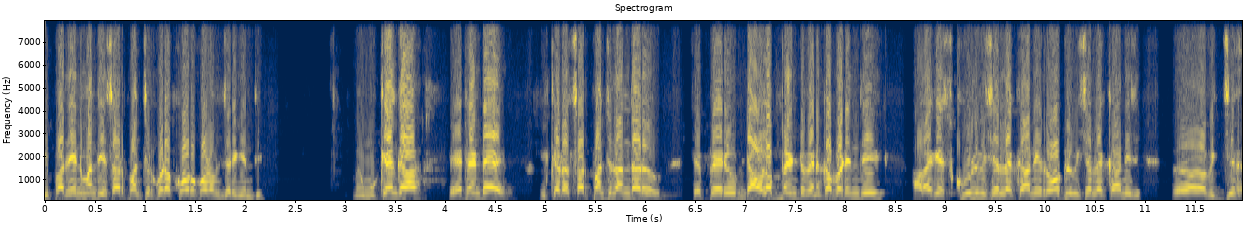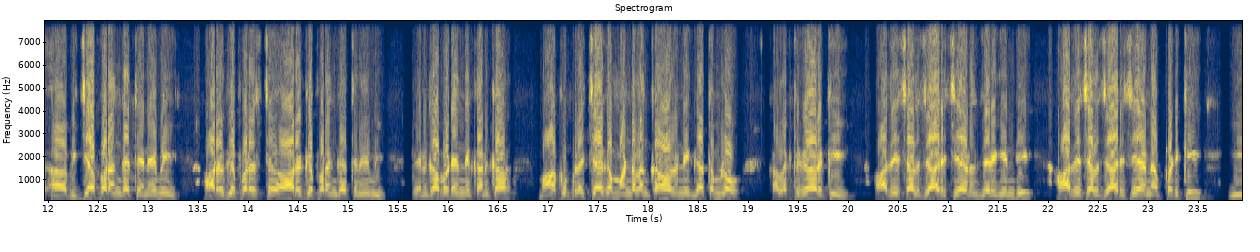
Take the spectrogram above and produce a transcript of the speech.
ఈ పదిహేను మంది సర్పంచులు కూడా కోరుకోవడం జరిగింది. మేము ముఖ్యంగా ఏంటంటే ఇక్కడ సర్పంచులందరూ చెప్పారు డెవలప్మెంట్ వెనుకబడింది. అలాగే స్కూల్ విషయంలో కానీ రోడ్ల విషయంలో కానీ విద్య విద్యాపరంగానేమి ఆరోగ్య పరిస్థితి ఆరోగ్యపరంగానేమి వెనుకబడింది. కనుక మాకు ప్రత్యేక మండలం కావాలని గతంలో కలెక్టర్ గారికి ఆదేశాలు జారీ చేయడం జరిగింది. ఆదేశాలు జారీ చేయనప్పటికీ ఈ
